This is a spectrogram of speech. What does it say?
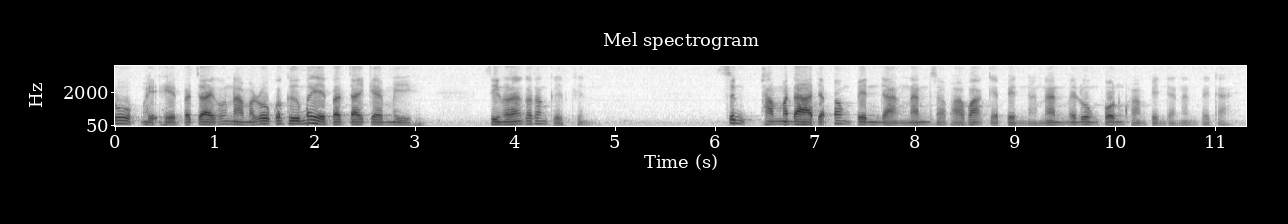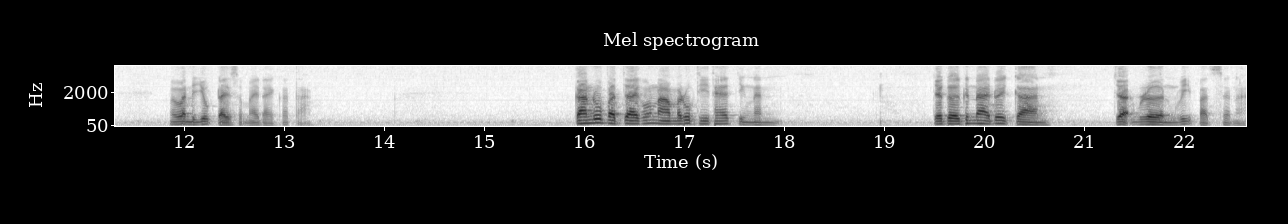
รูปเหตุปัจจัยของนามารูปก็คือเมื่อเหตุปัจจัยแกมี สิ่งเหล่านั้นก็ต้องเกิดขึ้น ซึ่งธรรมดาจะต้องเป็นอย่างนั้นสภาวะแกเป็นอย่างนั้น ไม่ล่วงพ้นความเป็นอย่างนั้นไปได้ ไม่ว่าในยุคใดสมัยใดก็ตาม การรู้ปัจจัยของนามารูปที่แท้จริงนั้น จะเกิดขึ้นได้ด้วยการจะเริญวิปัสสนา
